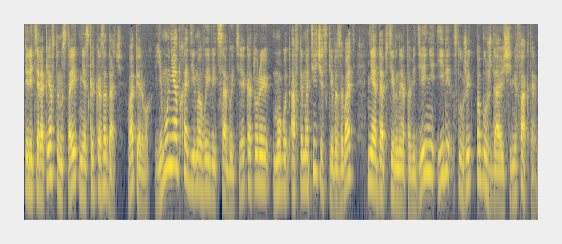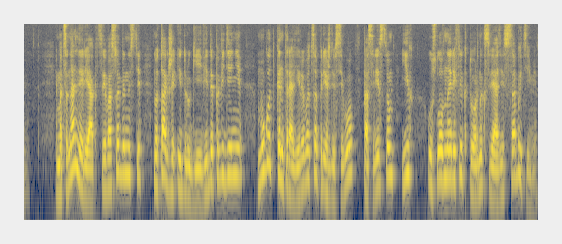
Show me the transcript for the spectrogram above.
перед терапевтом стоит несколько задач. Во-первых, ему необходимо выявить события, которые могут автоматически вызывать неадаптивное поведение или служить побуждающими факторами. Эмоциональные реакции в особенности, но также и другие виды поведения могут контролироваться прежде всего посредством их условно-рефлекторных связей с событиями.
